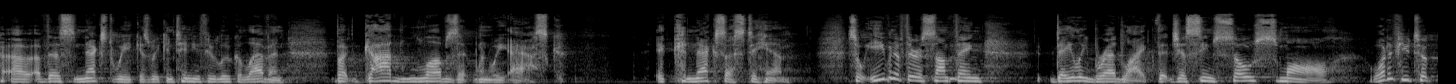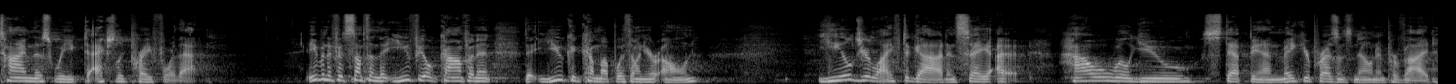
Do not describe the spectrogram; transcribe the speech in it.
uh, of this next week as we continue through Luke 11. But God loves it when we ask. It connects us to Him. So even if there is something daily bread like that just seems so small, what if you took time this week to actually pray for that? Even if it's something that you feel confident that you could come up with on your own, yield your life to God and say, How will you step in, make your presence known, and provide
